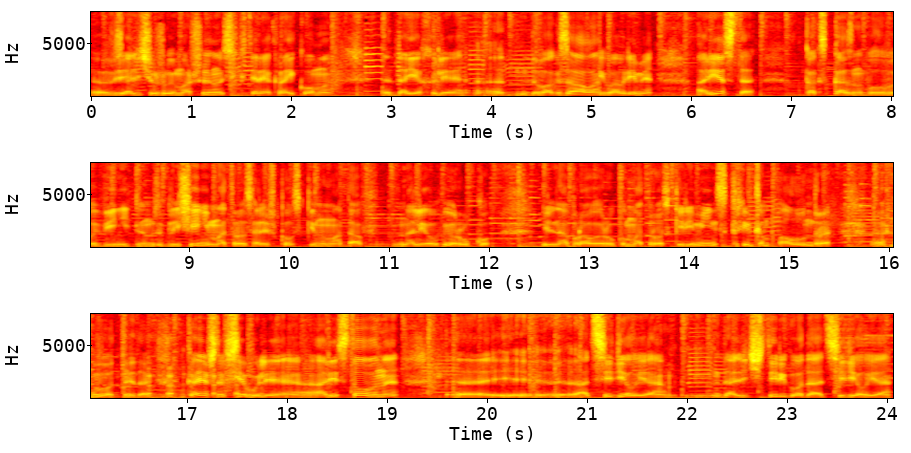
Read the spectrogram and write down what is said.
взяли чужую машину секретаря крайкома, доехали до вокзала. И во время ареста как сказано было в обвинительном заключении, матрос Олешковский, намотав на левую руку или на правую руку матросский ремень с криком «Полундра». Вот это. Конечно, все были арестованы. Э, отсидел я, дали 4 года, отсидел я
